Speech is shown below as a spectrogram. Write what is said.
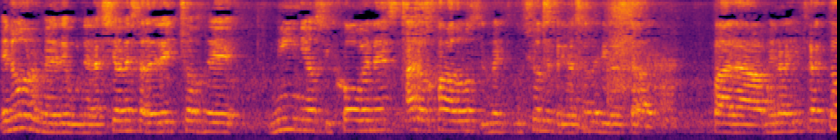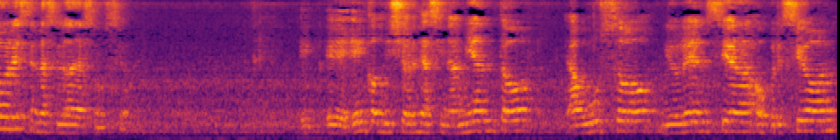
enorme de vulneraciones a derechos de niños y jóvenes alojados en una institución de privación de libertad para menores infractores en la ciudad de Asunción, eh, eh, en condiciones de hacinamiento, abuso, violencia, opresión,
